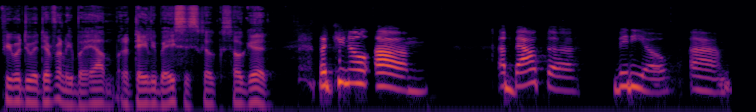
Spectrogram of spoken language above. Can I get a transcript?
people do it differently, but yeah, on a daily basis, so so good. But you know, um, about the video, um,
